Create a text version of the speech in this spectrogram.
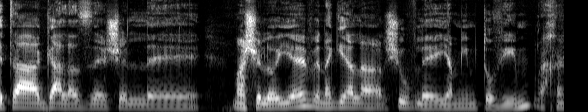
את הגל הזה של uh, מה שלא יהיה, ונגיע שוב לימים טובים. אכן.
